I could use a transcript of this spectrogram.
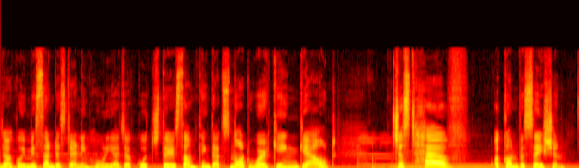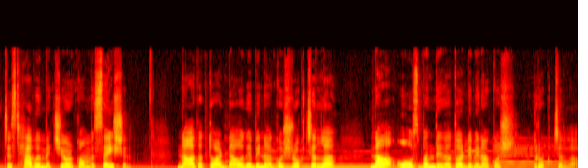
ਜਾਂ ਕੋਈ ਮਿਸਅੰਡਰਸਟੈਂਡਿੰਗ ਹੋ ਰਹੀ ਆ ਜਾਂ ਕੁਝ there is something that's not working out just have a conversation just have a mature conversation ਨਾ ਤਾਂ ਤੁਹਾਡਾ ਉਹਦੇ ਬਿਨਾ ਕੁਝ ਰੁਕ ਚੱਲਾ ਨਾ ਉਸ ਬੰਦੇ ਦਾ ਤੁਹਾਡੇ ਬਿਨਾ ਕੁਝ ਰੁਕ ਚੱਲਾ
